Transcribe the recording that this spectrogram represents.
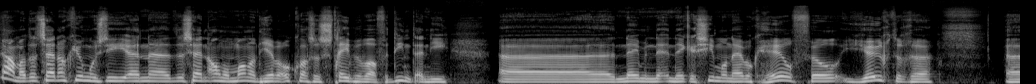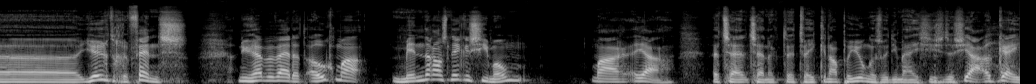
Ja, maar dat zijn ook jongens die... En eh er zijn allemaal mannen die hebben ook wel zijn strepen wel verdiend. En die eh, nemen... Nick en Simon hebben ook heel veel jeugdige, eh, jeugdige fans. Nu hebben wij dat ook, maar minder als Nick en Simon. Maar ja, het zijn, het zijn ook de twee knappe jongens, hoor, die meisjes. Dus ja, oké.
